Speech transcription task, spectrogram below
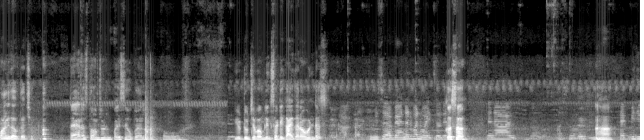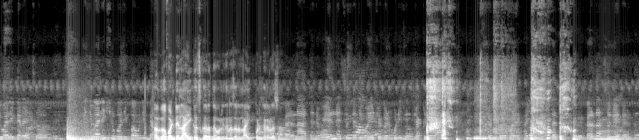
पाणी अच्छा. तयार असतो आमच्याकडून पैसे उकळायला. हो. युट्यूबच्या पब्लिकसाठी काय करावं म्हणतेस? तुम्ही बॅनर बनवायचं कसं? त्यांना असं हा हॅपी दिवाळी करायचं. हॅपी दिवाळी शुभ दीपावली करायचं. अगं पण ते लाईकच करत नाही बोलली. त्यांना जरा लाईक पण करायला सांग. कारण ना त्यांना वेळ नाही सध्या. दिवाळीच्या गडबडीत आहेत. चकल्या शंकरपाळ्या खायची नादात आहेत सगळे करणार सगळे करणार.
